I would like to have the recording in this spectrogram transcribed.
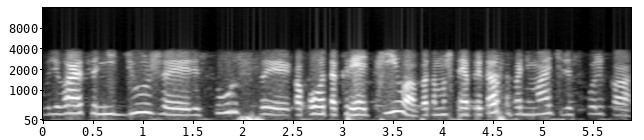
вливаются недюжие ресурсы какого-то креатива, потому что я прекрасно понимаю, через сколько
